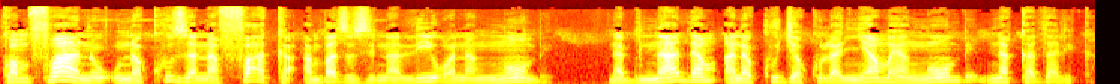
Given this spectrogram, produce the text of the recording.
Kwa mfano, unakuza nafaka ambazo zinaliwa na ng'ombe na binadamu anakuja kula nyama ya ng'ombe na kadhalika.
